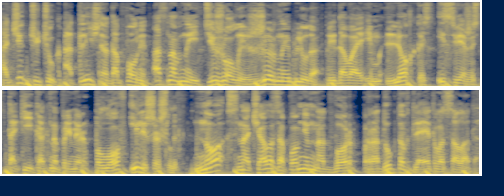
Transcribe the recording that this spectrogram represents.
А чик-чучук отлично дополнит основные тяжелые жирные блюда, придавая им легкость и свежесть, такие как, например, плов или шашлык. Но сначала запомним набор продуктов для этого салата.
